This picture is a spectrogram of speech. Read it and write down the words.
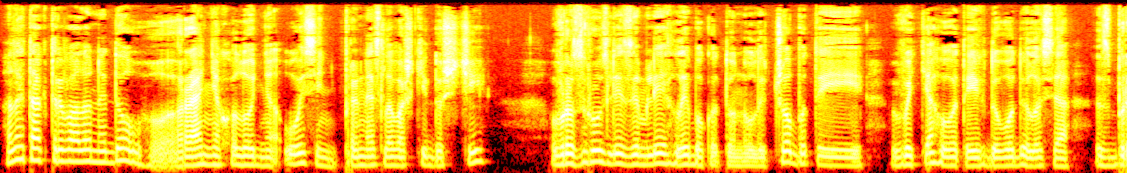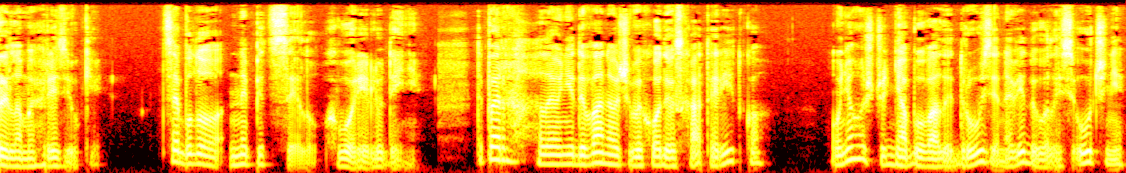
Але так тривало недовго. Рання холодня осінь принесла важкі дощі, в розгрузлій землі глибоко тонули чоботи, і витягувати їх доводилося з брилами грязюки. Це було не під силу хворій людині. Тепер Леонід Іванович виходив з хати рідко. У нього щодня бували друзі, навідувались учні,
